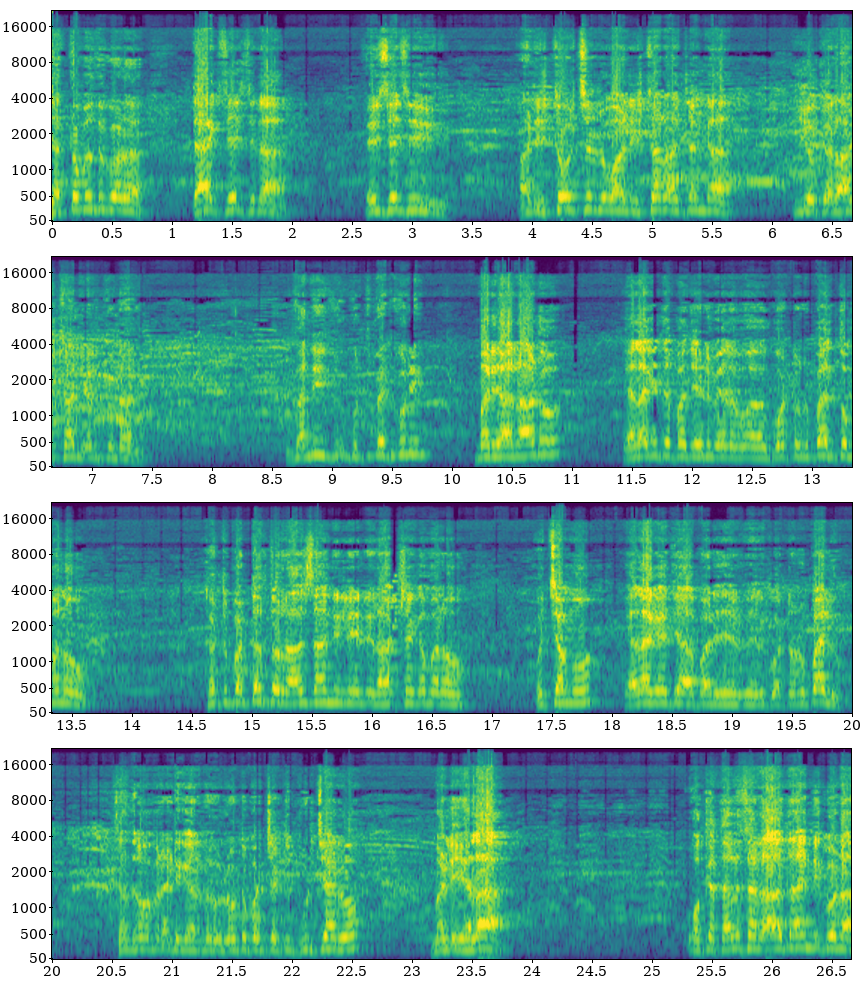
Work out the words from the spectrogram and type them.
చెత్త మీద కూడా ట్యాక్స్ వేసిన వేసేసి వాళ్ళు ఇష్టం వచ్చినట్టు ఇష్ట రాజ్యంగా ఈ యొక్క రాష్ట్రాన్ని ఎడుతున్నారు ఇవన్నీ గుర్తుపెట్టుకుని మరి ఆనాడు ఎలాగైతే పదిహేడు వేల కోట్ల రూపాయలతో మనం కట్టుబట్టలతో రాజధాని లేని రాష్ట్రంగా మనం వచ్చాము ఎలాగైతే ఆ పదిహేడు వేల కోట్ల రూపాయలు చంద్రబాబు నాయుడు గారు లోటు బడ్జెట్ పూడ్చారో మళ్ళీ ఎలా ఒక తలసరి ఆదాయాన్ని కూడా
